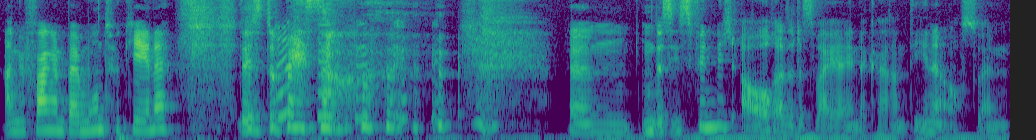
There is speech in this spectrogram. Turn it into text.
Angefangen bei Mundhygiene, desto besser. ähm, und das ist, finde ich, auch, also das war ja in der Quarantäne auch so ein,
